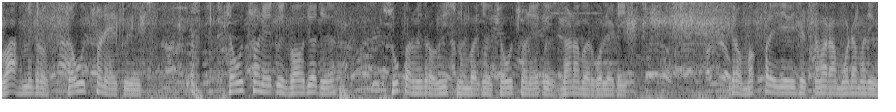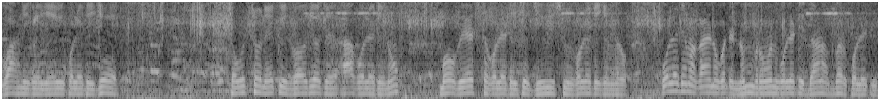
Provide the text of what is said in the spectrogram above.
વાહ મિત્રો, ચૌદસો ને એકવીસ. ચૌદસો ને એકવીસ ભાવ થયો છે. સુપર મિત્રો, વીસ નંબર છે. ચૌદસો ને એકવીસ દાણાબર ક્વોલિટી મિત્રો, મગફળી જેવી છે, તમારા મોઢામાંથી વાહ નીકળી જાય એવી ક્વોલિટી છે. ચૌદસો ને એકવીસ ભાવ થયો છે આ ક્વોલિટીનું બહુ બેસ્ટ ક્વોલિટી છે, જીવીસની ક્વોલિટી છે મિત્રો. ક્વોલિટીમાં ગાયનો ઘટે નંબર વન ક્વોલિટી દાણાબર ક્વોલિટી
